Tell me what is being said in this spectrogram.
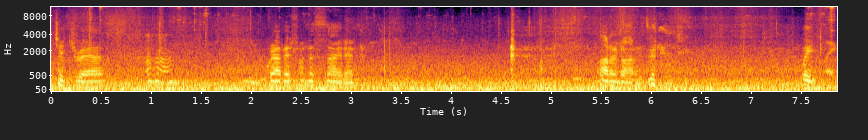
With your dress, Uh-huh. you grab it from the side and I don't know how to do it. Wait. Like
